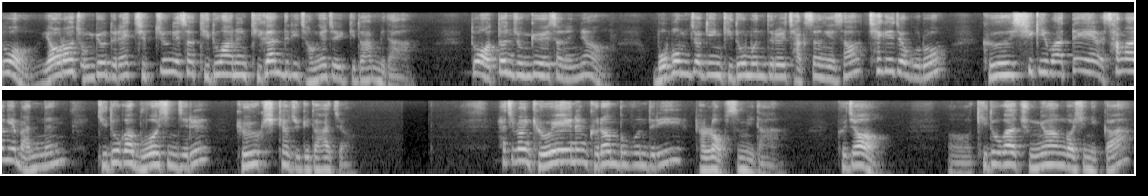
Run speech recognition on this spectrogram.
또 여러 종교들의 집중해서 기도하는 기간들이 정해져 있기도 합니다. 또 어떤 종교에서는요, 모범적인 기도문들을 작성해서 체계적으로 그 시기와 때의 상황에 맞는 기도가 무엇인지를 교육시켜 주기도 하죠. 하지만 교회에는 그런 부분들이 별로 없습니다. 그저 어, 기도가 중요한 것이니까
